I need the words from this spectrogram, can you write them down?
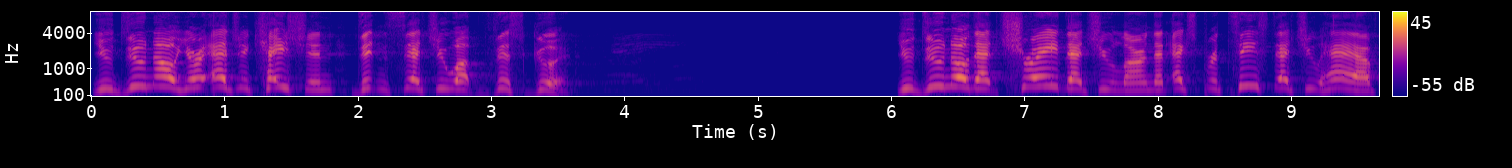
You do know your education didn't set you up this good. You do know that trade that you learned, that expertise that you have,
